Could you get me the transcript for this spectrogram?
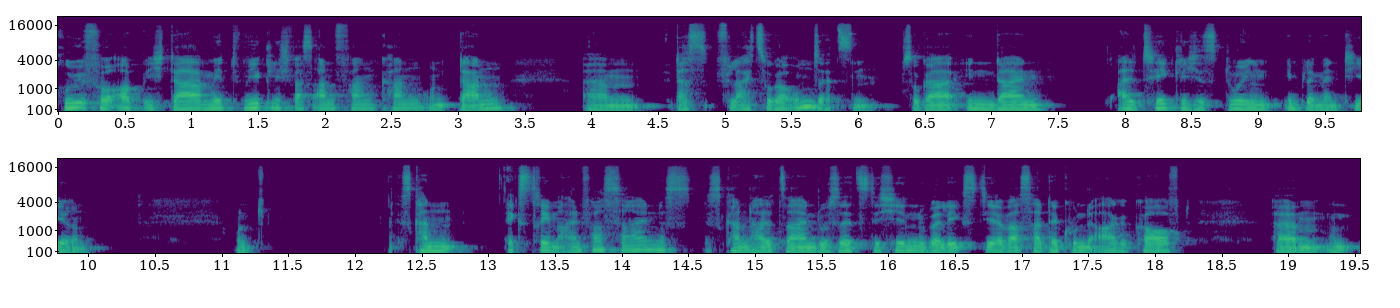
prüfe, ob ich damit wirklich was anfangen kann und dann ähm, das vielleicht sogar umsetzen, sogar in dein alltägliches Doing implementieren. Und es kann extrem einfach sein. Es, kann halt sein, du setzt dich hin, überlegst dir, was hat der Kunde A gekauft ähm, und,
